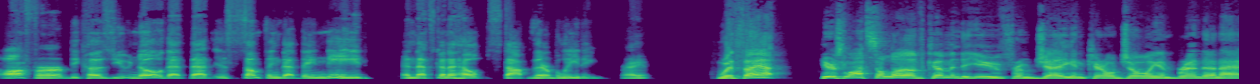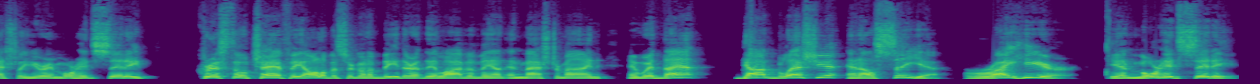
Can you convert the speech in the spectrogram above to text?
offer because you know that that is something that they need and that's going to help stop their bleeding, right? With that, here's lots of love coming to you from Jay and Carol Joy and Brenda and Ashley here in Morehead City. Crystal Chaffee, all of us are going to be there at the live event and mastermind. And with that, God bless you, and I'll see you right here in Morehead City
